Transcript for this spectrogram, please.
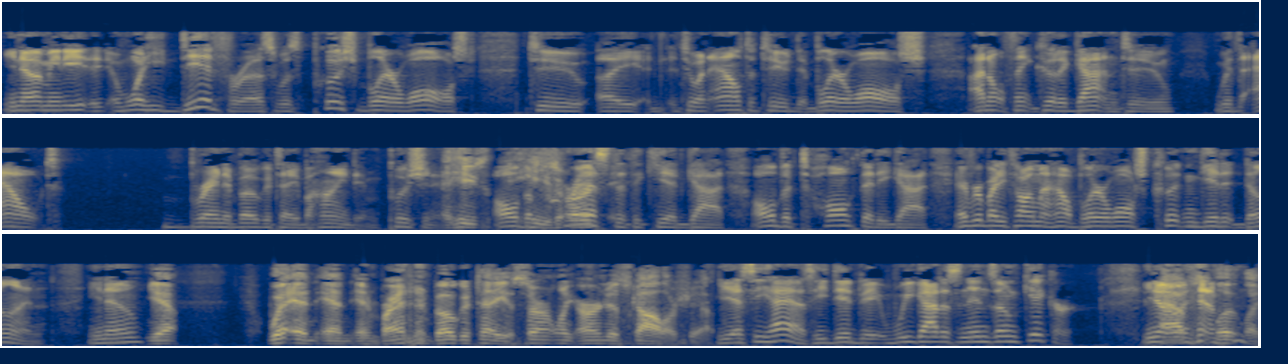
You know, I mean, he, what he did for us was push Blair Walsh to a to an altitude that Blair Walsh, I don't think, could have gotten to without Brandon Bogotay behind him, pushing him. He's, all the he's press earned, that the kid got, all the talk that he got, everybody talking about how Blair Walsh couldn't get it done. You know? Yeah. Well, and, and, and Brandon Bogotay has certainly earned his scholarship. Yes, he has. He did. We got us an end zone kicker. You know, absolutely.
